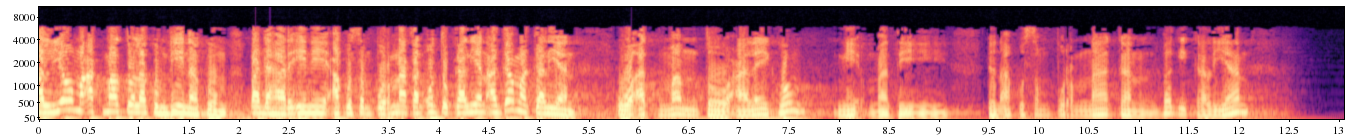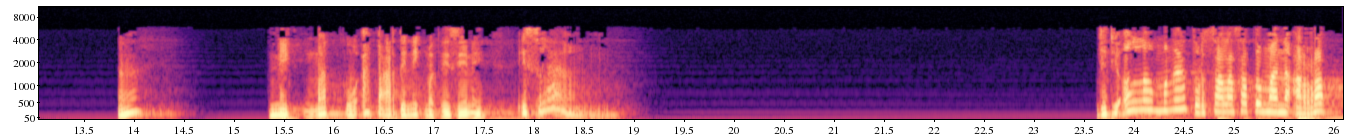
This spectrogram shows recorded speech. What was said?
Al-yawma akmaltu lakum dinakum. Pada hari ini aku sempurnakan untuk kalian agama kalian. Wa atmamtu alaikum nikmati. Dan aku sempurnakan bagi kalian huh? nikmatku. Apa arti nikmat di sini? Islam. Jadi Allah mengatur salah satu mana Arab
